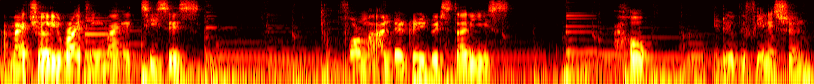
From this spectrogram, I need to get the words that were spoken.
I'm actually writing my thesis for my undergraduate studies. I hope it will be finished soon.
